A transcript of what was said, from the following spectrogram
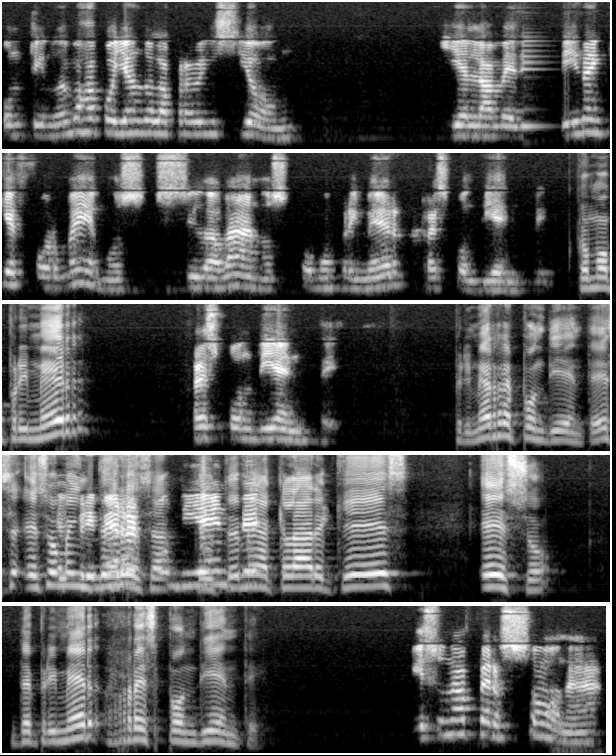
continuemos apoyando la prevención y en la medida en que formemos ciudadanos como primer respondiente. Como primer respondiente. Primer respondiente. Eso, me interesa que usted me aclare qué es eso de primer respondiente? Es una persona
